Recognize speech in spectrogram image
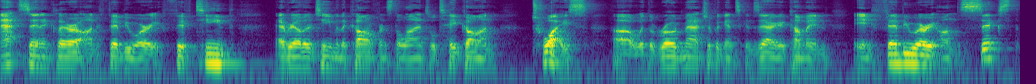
at Santa Clara on February 15th. Every other team in the conference, the Lions will take on twice, uh, with the road matchup against Gonzaga coming in February on the 6th.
